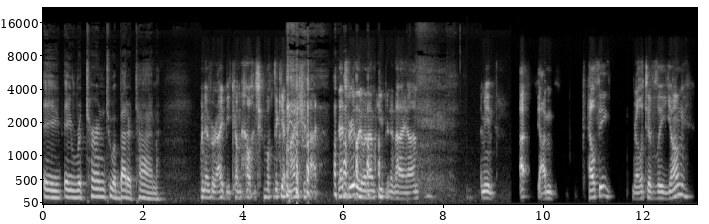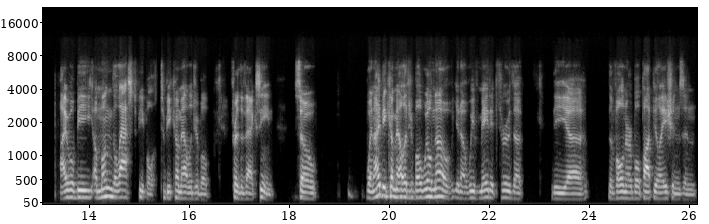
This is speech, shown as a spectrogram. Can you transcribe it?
a a return to a better time? Whenever i become eligible to get my shot. That's really what i'm keeping an eye on. I mean I, i'm healthy relatively young. I will be among the last people to become eligible for the vaccine. So when I become eligible, we'll know, you know, we've made it through the the uh, the vulnerable populations and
